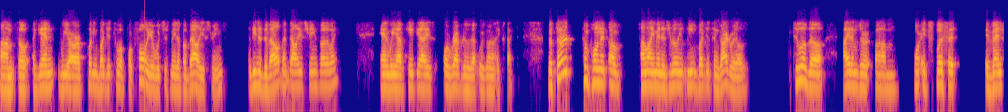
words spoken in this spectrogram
Um, so again, we are putting budget to a portfolio which is made up of value streams. And these are development value streams, by the way. And we have KPIs or revenue that we're going to expect. The third component of alignment is really lean budgets and guardrails. Two of the items are um, more explicit events,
